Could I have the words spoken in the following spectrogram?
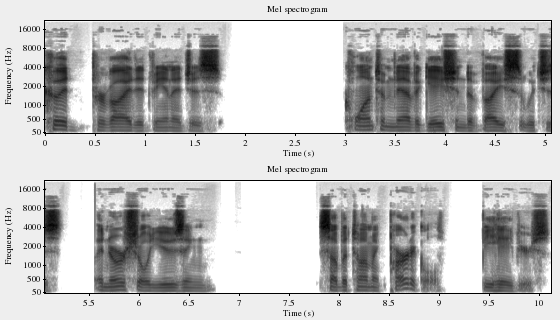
could provide advantages. Quantum navigation device, which is inertial using subatomic particles, behaviors.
